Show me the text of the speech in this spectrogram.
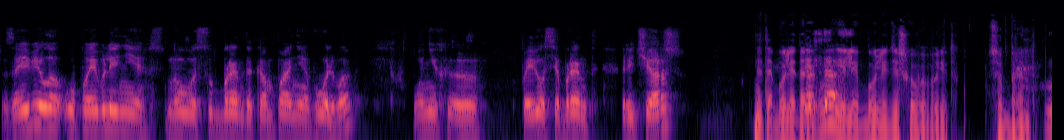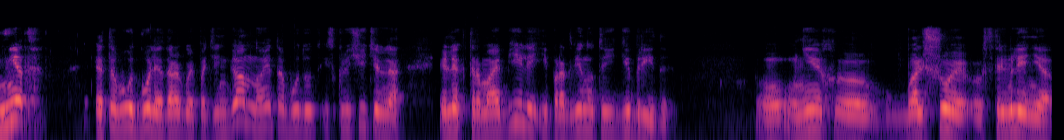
Заявила о появлении нового суббренда компания Volvo. У них э, появился бренд Recharge. Это более дорогой это... или более дешевый будет суббренд? Нет, это будет более дорогой по деньгам, но это будут исключительно электромобили и продвинутые гибриды. У них э, большое стремление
